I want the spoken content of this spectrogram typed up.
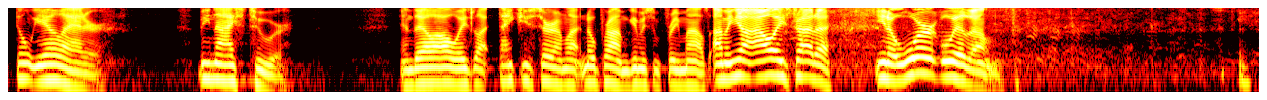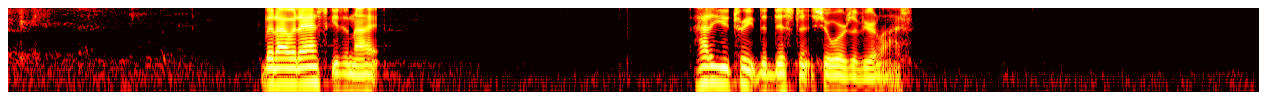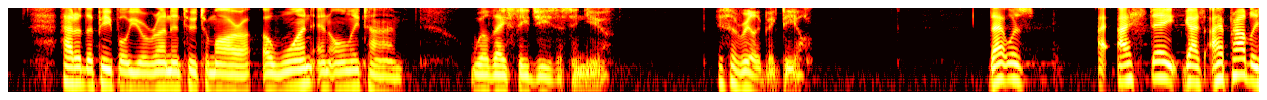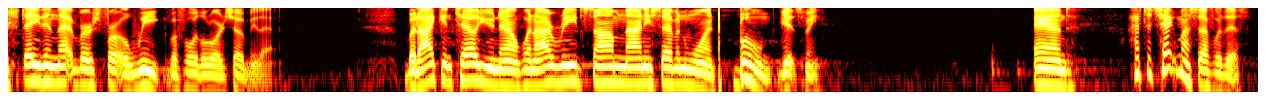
Don't yell at her. Be nice to her. And they'll always like, thank you, sir. I'm like, no problem. Give me some free miles. I mean, you know, I always try to, you know, work with them. but I would ask you tonight, how do you treat the distant shores of your life? How do the people you'll run into tomorrow, a one and only time, will they see Jesus in you? It's a really big deal. That was, I, I stayed, guys, I probably stayed in that verse for a week before the Lord showed me that. But I can tell you now, when I read Psalm 97 1, boom, gets me. And I have to check myself with this.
